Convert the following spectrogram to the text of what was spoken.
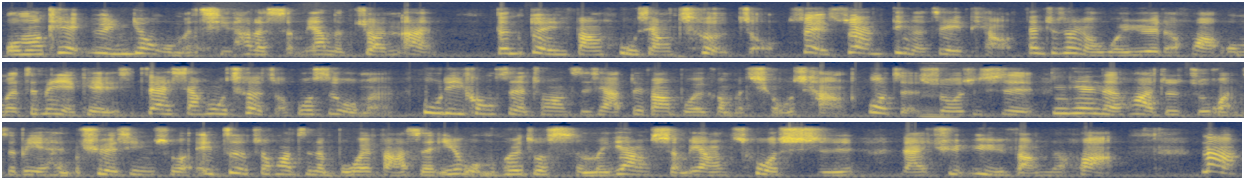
我们可以运用我们其他的什么样的专案。跟对方互相撤走，所以虽然定了这一条，但就算有违约的话，我们这边也可以在相互撤走，或是我们互利共生的状况之下，对方不会跟我们求偿，或者说就是今天的话，就是主管这边也很确信说，哎，这个状况真的不会发生，因为我们会做什么样什么样措施来去预防的话，那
